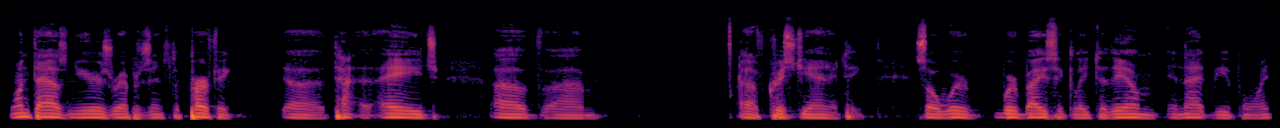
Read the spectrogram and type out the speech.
1,000 years represents the perfect uh, t- age of, um, of Christianity. So we're, we're basically to them in that viewpoint.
